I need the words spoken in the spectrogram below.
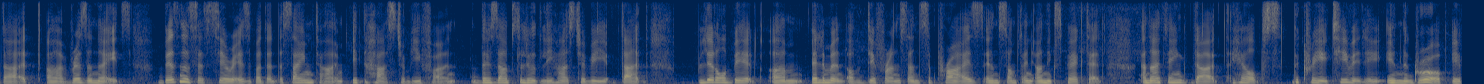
that uh, resonates. Business is serious, but at the same time, it has to be fun. There's absolutely has to be that little bit um, element of difference and surprise and something unexpected. And I think that helps the creativity in the group, if,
